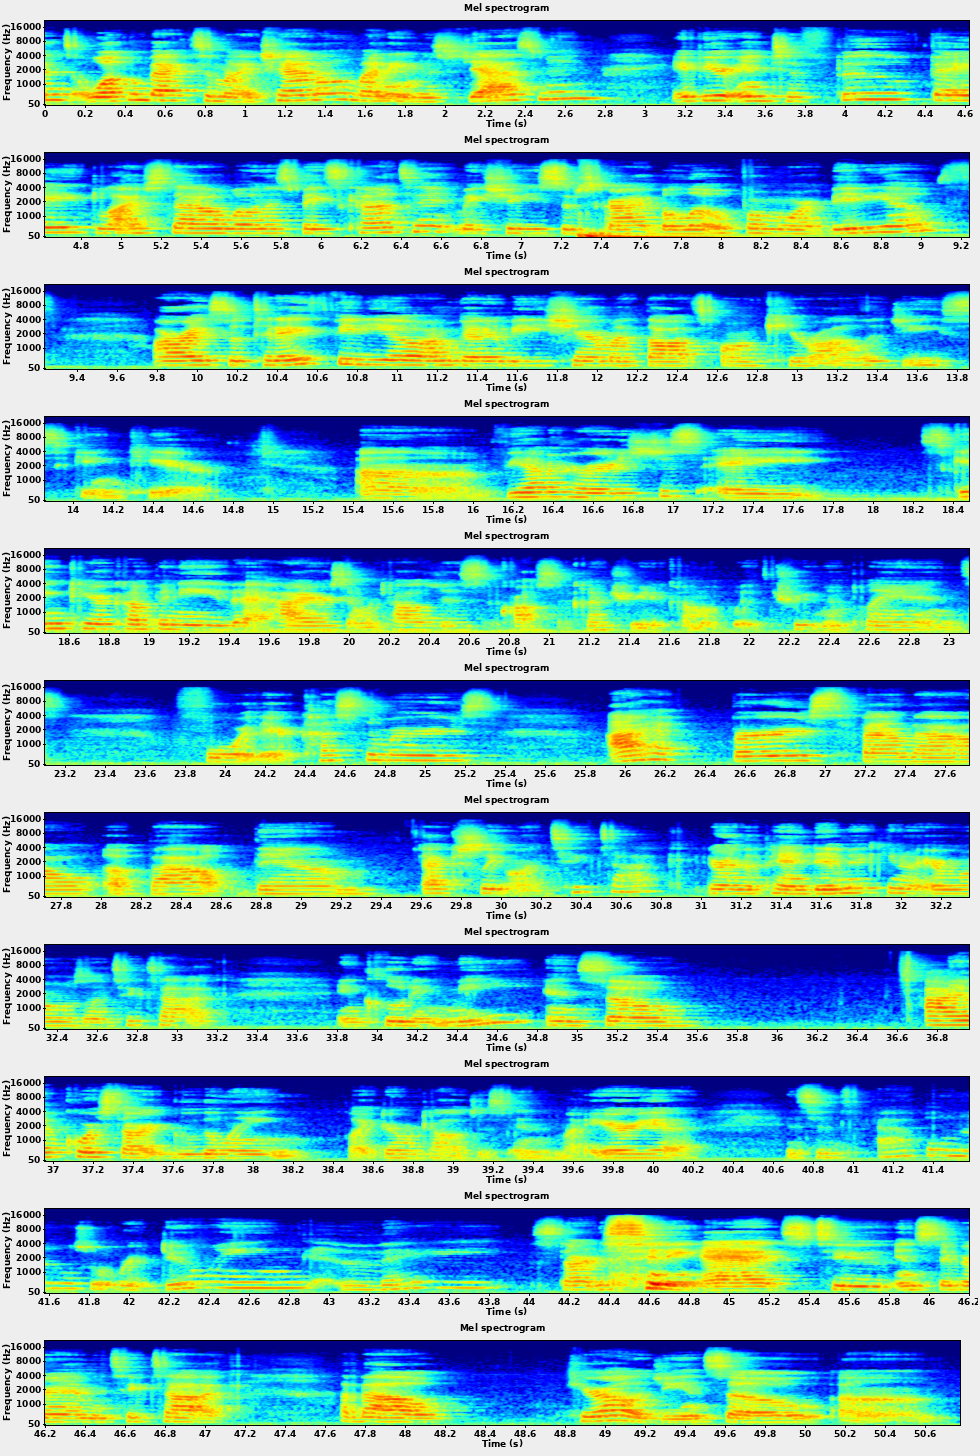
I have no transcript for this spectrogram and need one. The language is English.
friends, welcome back to my channel. My name is Jasmine. If you're into food, faith, lifestyle, wellness-based content, make sure you subscribe below for more videos. Alright, so today's video I'm going to be sharing my thoughts on Curology Skincare. Um, if you haven't heard, it's just a skincare company that hires dermatologists across the country to come up with treatment plans for their customers. I have first found out about them actually on TikTok during the pandemic. You know, everyone was on TikTok, including me. And so I, of course, started Googling like dermatologists in my area. And since Apple knows what we're doing, they started sending ads to Instagram and TikTok about Curology. And so, um,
